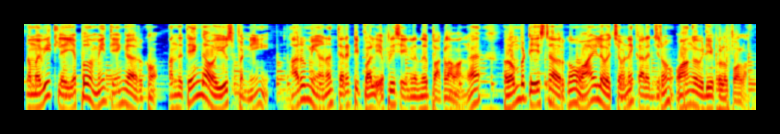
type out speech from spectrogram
நம்ம வீட்டில் எப்போவுமே தேங்காய் இருக்கும். அந்த தேங்காவை யூஸ் பண்ணி அருமையான திரட்டிப்பால் எப்படி செய்கிறது பார்க்கலாம் வாங்க. ரொம்ப டேஸ்ட்டாக இருக்கும். வாயில் வச்ச கரைஞ்சிரும். வாங்க வீடியோக்குள்ளே போகலாம்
